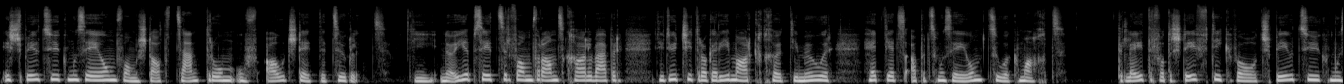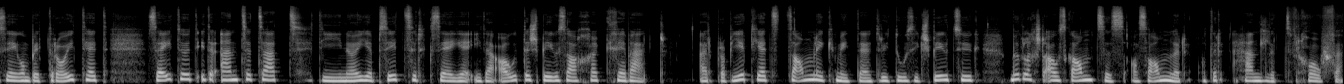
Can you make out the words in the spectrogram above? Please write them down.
ist das Spielzeugmuseum vom Stadtzentrum auf Altstädte gezügelt. Die neue Besitzer von Franz Karl Weber, die deutsche Drogeriemarkt Kötti Müller, hat jetzt aber das Museum zugemacht. Der Leiter der Stiftung, die das Spielzeugmuseum betreut hat, sagt heute in der NZZ, die neuen Besitzer sehen in den alten Spielsachen keinen Wert. Er probiert jetzt die Sammlung mit den 3000 Spielzeugen möglichst als Ganzes an Sammler oder Händler zu verkaufen.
